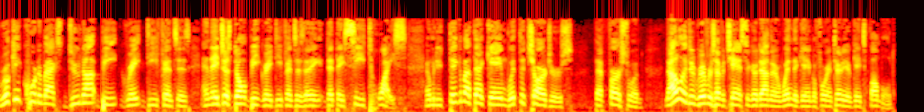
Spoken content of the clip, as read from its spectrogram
Rookie quarterbacks do not beat great defenses, and they just don't beat great defenses that they, that they see twice. And when you think about that game with the Chargers, that first one, not only did Rivers have a chance to go down there and win the game before Antonio Gates fumbled,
